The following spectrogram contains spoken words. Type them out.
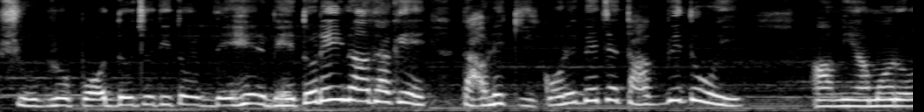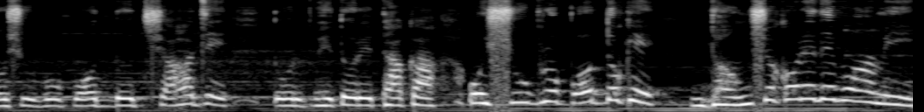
শুভ্র পদ্ম যদি তোর দেহের ভেতরেই না থাকে, তাহলে কি করে বেঁচে থাকবি তুই? আমি আমার অশুভ পদ্মর সাহায্যে তোর ভেতরে থাকা ওই শুভ্র পদ্মকে ধ্বংস করে দেব আমি।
